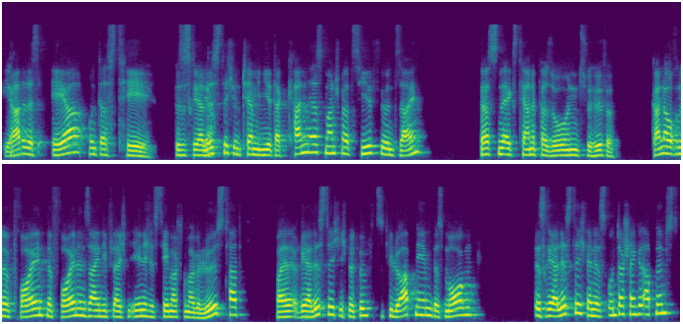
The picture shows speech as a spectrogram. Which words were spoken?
ja. gerade das R und das T, das ist realistisch ja. und terminiert. Da kann es manchmal zielführend sein, dass eine externe Person zu Hilfe. Kann auch eine Freund, eine Freundin sein, die vielleicht ein ähnliches Thema schon mal gelöst hat. Weil realistisch, ich will 15 Kilo abnehmen bis morgen, ist realistisch, wenn du das Unterschenkel abnimmst.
